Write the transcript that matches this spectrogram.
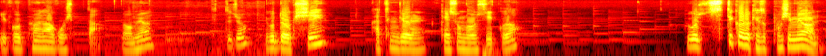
이걸 표현하고 싶다. 넣으면 뜨죠? 이것도 역시 같은 결 계속 넣을 수 있고요. 그리고 스티커를 계속 보시면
